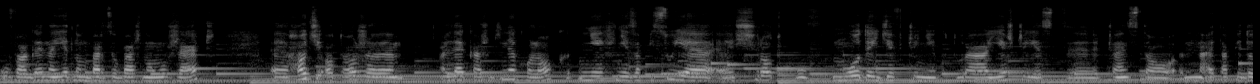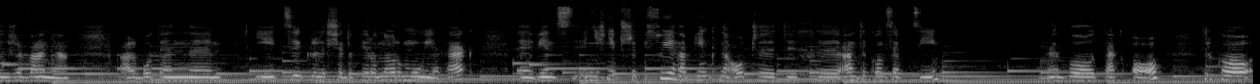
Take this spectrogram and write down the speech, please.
uwagę na jedną bardzo ważną rzecz. Chodzi o to, że lekarz ginekolog niech nie zapisuje e, środków młodej dziewczynie, która jeszcze jest e, często na etapie dojrzewania, albo ten e, jej cykl się dopiero normuje, tak? Więc niech nie przepisuje na piękne oczy tych antykoncepcji, bo tak o, tylko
